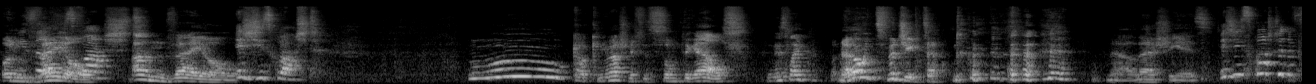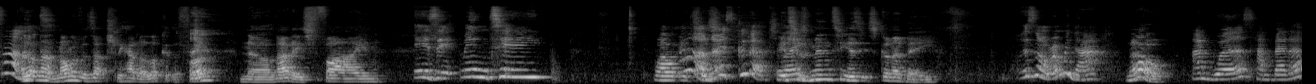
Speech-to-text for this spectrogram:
Please don't unveil. squashed. Unveil. Is she squashed? Ooh, God, can you imagine if it's something else? And it's like, no, it's Vegeta. no, there she is. Is she squashed at the front? I don't know, none of us actually had a look at the front. No, that is fine. Is it minty? Well, it's, Oh, as, no, it's good actually. it's as minty as it's going to be. There's no wrong with that. No, And worse, and better.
